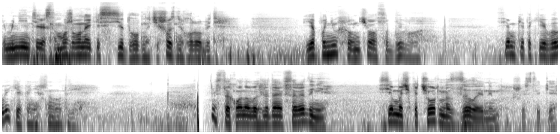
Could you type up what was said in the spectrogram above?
І мені цікаво, може воно якесь з'їдобне чи що з нього роблять. Я понюхав, нічого особливого. Сімки такі великі, звісно, внутрі. Ось так воно виглядає всередині. Сімочка чорна з зеленим, щось таке.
